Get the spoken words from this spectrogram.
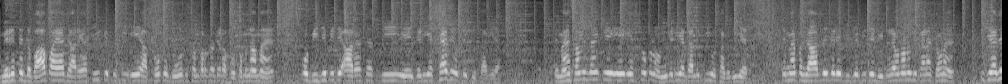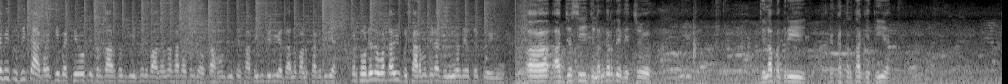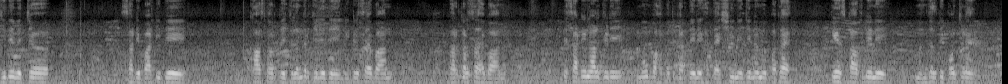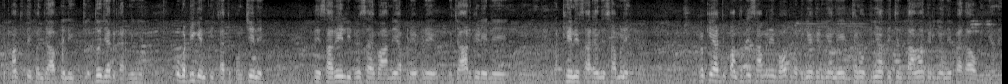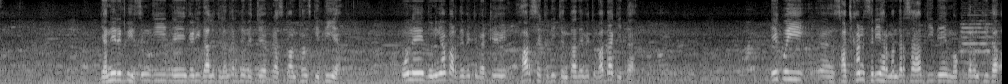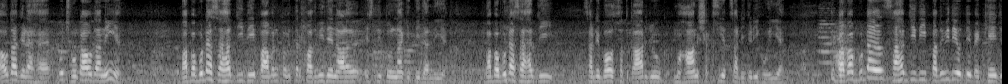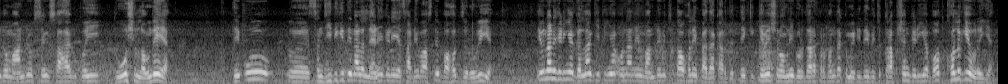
ਮੇਰੇ ਤੇ ਦਬਾਅ ਪਾਇਆ ਜਾ ਰਿਹਾ ਸੀ ਕਿ ਤੁਸੀਂ ਇਹ ਆਖੋ ਕਿ 2 ਦਸੰਬਰ ਦਾ ਜਿਹੜਾ ਹੁਕਮਨਾਮਾ ਹੈ, ਉਹ ਬੀਜੇਪੀ ਤੇ ਆਰਐਸਐਸ ਦੀ, ਇਹ ਜਿਹੜੀ ਹੈ, ਸਹਿ ਦੇ ਉੱਤੇ ਕੀਤਾ ਗਿਆ। ਤੇ ਮੈਂ ਸਮਝਦਾ ਕਿ ਇਹ ਇਸ ਤੋਂ ਘਣਾਉਣੀ ਜਿਹੜੀ ਹੈ, ਗੱਲ ਕੀ ਹੋ ਸਕਦੀ ਹੈ। ਤੇ ਮੈਂ ਪੰਜਾਬ ਦੇ ਜਿਹੜੇ ਬੀਜੇਪੀ ਦੇ ਲੀਡਰ ਹੈ, ਉਹਨਾਂ ਨੂੰ ਵੀ ਕਹਿਣਾ ਚਾਹਣਾ ਹੈ ਕਿ ਜੇ ਅਜੇ ਵੀ ਤੁਸੀਂ ਝਾਕ ਰੱਖੀ ਬੈਠੇ ਹੋ ਕਿ ਸਰਦਾਰ ਸੁਖਬੀਰ ਸਿੰਘ ਬਾਦਲ ਨਾਲ ਸਾਡਾ ਸਮਝੌਤਾ ਹੋ ਜੂ ਤੇ ਸਾਡੀ ਵੀ ਜਿਹੜੀ ਹੈ, ਗੱਲ ਬਣ ਸਕਦੀ ਹੈ। ਪਰ ਤੁਹਾਡੇ ਤੋਂ ਵੱਡਾ ਵੀ ਬਸ਼ਰਮ ਜਿਹੜਾ ਦੁਨੀਆ ਦੇ ਉੱਤੇ ਕੋਈ ਨਹੀਂ। ਅੱਜ ਅਸੀਂ ਜਲੰਧਰ ਦੇ ਵਿੱਚ ਜ਼ਿਲ੍ਹਾ ਪੱਧਰੀ ਇਕੱਤਰਤਾ ਕੀਤੀ ਹੈ। ਜਿਹਦੇ ਵਿੱਚ ਸਾਡੇ ਪਾਰਟੀ ਦੇ ਖਾਸ ਤੌਰ ਤੇ ਜਲੰਧਰ ਜ਼ਿਲ੍ਹੇ ਦੇ ਲੀਡਰ ਸਾਹਿਬਾਨ, ਵਰਕਰ ਸਾਹਿਬਾਨ ਤੇ ਸਾਡੇ ਨਾਲ ਜਿਹੜੇ ਮੋਹ ਮੁਹੱਬਤ ਕਰਦੇ ਨੇ, ਹਤੈਸ਼ੀ ਨੇ, ਜਿਨ੍ਹਾਂ ਨੂੰ ਪਤਾ ਹੈ ਕਿ ਇਸ ਕਾਫਲੇ ਨੇ ਮੰਜ਼ਿਲ ਤੇ ਪਹੁੰਚਣਾ ਹੈ ਤੇ ਪੰਥ ਤੇ ਪੰਜਾਬ ਦੇ ਲਈ ਜਦੋਜਹਿਦ ਕਰਨੀ ਹੈ। ਉਹ ਵੱਡੀ ਗਿਣਤੀ 'ਚ ਅੱਜ ਪਹੁੰਚੇ ਨੇ ਤੇ ਸਾਰੇ ਲੀਡਰ ਸਾਹਿਬਾਨ ਨੇ ਆਪਣੇ ਆਪਣੇ ਵਿਚਾਰ ਜਿਹੜੇ ਨੇ ਰੱਖੇ ਨੇ ਸਾਰਿਆਂ ਦੇ ਸਾਹਮਣੇ। ਕਿਉਂਕਿ ਅੱਜ ਪੰਥ ਦੇ ਸਾਹਮਣੇ ਬਹੁਤ ਵੱਡੀਆਂ ਜਿਹੜੀਆਂ ਨੇ, ਚੁਣੌਤੀਆਂ ਤੇ ਚਿੰਤਾਵਾਂ ਜਿਹੜੀਆਂ ਨੇ ਪੈਦਾ ਹੋ ਗਈਆਂ ਨੇ। ਗਿਆਨੀ ਰਘਵੀਰ ਸਿੰਘ ਜੀ ਨੇ ਜਿਹੜੀ ਗੱਲ ਜਲੰਧਰ ਦੇ ਵਿੱਚ ਪ੍ਰੈਸ ਕਾਨਫਰੰਸ ਕੀਤੀ ਹੈ, ਉਹਨੇ ਦੁਨੀਆ ਭਰ ਦੇ ਵਿੱਚ ਬੈਠੇ ਹਰ ਸਿੱਖ ਦੀ ਚਿੰਤਾ ਦੇ ਵਿੱਚ ਵਾਧਾ ਕੀਤਾ ਇਹ ਕੋਈ ਸੱਚਖੰਡ ਸ੍ਰੀ ਹਰਮੰਦਰ ਸਾਹਿਬ ਜੀ ਦੇ ਮੁੱਖ ਗ੍ਰੰਥੀ ਦਾ ਅਹੁਦਾ ਜਿਹੜਾ ਹੈ, ਉਹ ਛੋਟਾ ਅਹੁਦਾ ਨਹੀਂ ਹੈ। ਬਾਬਾ ਬੁੱਢਾ ਸਾਹਿਬ ਜੀ ਦੀ ਪਾਵਨ ਪਵਿੱਤਰ ਪਦਵੀ ਦੇ ਨਾਲ ਇਸ ਦੀ ਤੁਲਨਾ ਕੀਤੀ ਜਾਂਦੀ ਹੈ। ਬਾਬਾ ਬੁੱਢਾ ਸਾਹਿਬ ਜੀ ਸਾਡੇ ਬਹੁਤ ਸਤਿਕਾਰਯੋਗ, ਮਹਾਨ ਸ਼ਖਸੀਅਤ ਸਾਡੀ ਜਿਹੜੀ ਹੋਈ ਹੈ। ਤੇ ਬਾਬਾ ਬੁੱਢਾ ਸਾਹਿਬ ਜੀ ਦੀ ਪਦਵੀ ਦੇ ਉੱਤੇ ਬੈਠੇ ਜਦੋਂ ਮਾਨਯੋਗ ਸਿੰਘ ਸਾਹਿਬ ਕੋਈ ਦੋਸ਼ ਲਾਉਂਦੇ ਆ, ਤੇ ਉਹ ਸੰਜੀਦਗੀ ਦੇ ਨਾਲ ਲੈਣੇ ਜਿਹੜੇ ਆ ਸਾਡੇ ਵਾਸਤੇ ਬਹੁਤ ਜ਼ਰੂਰੀ ਹੈ ਤੇ ਉਹਨਾਂ ਨੇ ਜਿਹੜੀਆਂ ਗੱਲਾਂ ਕੀਤੀਆਂ, ਉਹਨਾਂ ਨੇ ਮਨ ਦੇ ਵਿੱਚ ਤੌਖਲੇ ਪੈਦਾ ਕਰ ਦਿੱਤੇ ਕਿ ਕਿਵੇਂ ਸ਼੍ਰੋਮਣੀ ਗੁਰਦੁਆਰਾ ਪ੍ਰਬੰਧਕ ਕਮੇਟੀ ਦੇ ਵਿੱਚ ਕਰਪਸ਼ਨ ਜਿਹੜੀ ਆ ਬਹੁਤ ਖੁੱਲ੍ਹ ਕੇ ਹੋ ਰਹੀ ਹੈ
